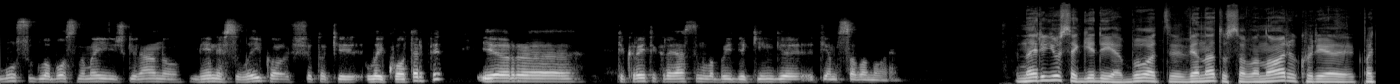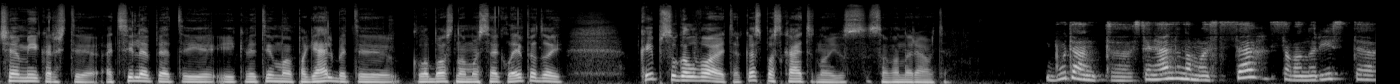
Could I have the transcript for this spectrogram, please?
mūsų globos namai išgyveno mėnesį laiko šitokį laikotarpį ir e, tikrai, tikrai esame labai dėkingi tiem savanoriam. Na ir jūs, Egidija, buvot viena tų savanorių, kurie pačiam įkaršti atsiliepėt į, į kvietimą pagelbėti globos namuose Klaipėdoj. Kaip sugalvojate, kas paskatino jūs savanoriauti? Būtent senelių namuose savanorystė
